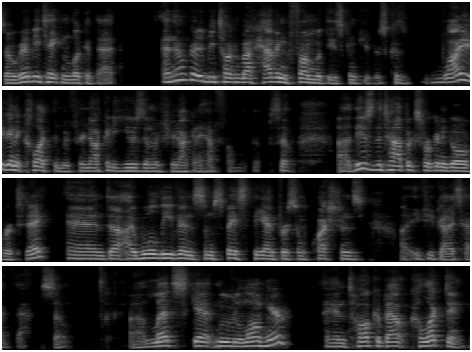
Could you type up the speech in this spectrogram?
So we're going to be taking a look at that. And then we're going to be talking about having fun with these computers because why are you going to collect them if you're not going to use them if you're not going to have fun with them? So uh, these are the topics we're going to go over today and uh, i will leave in some space at the end for some questions if you guys have that. So uh, let's get moving along here and talk about collecting.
